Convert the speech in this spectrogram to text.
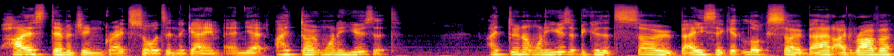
highest damaging great swords in the game, and yet I don't want to use it. I do not want to use it because it's so basic. It looks so bad. I'd rather,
